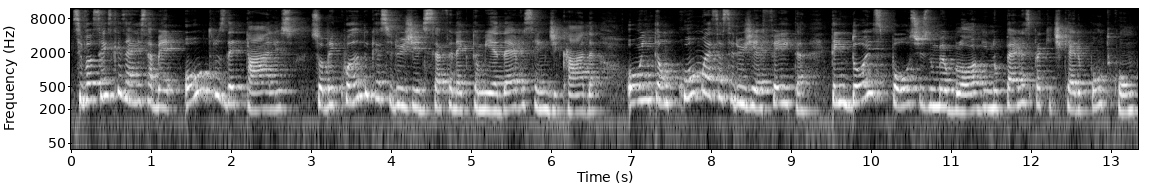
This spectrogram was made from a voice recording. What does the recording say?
Se vocês quiserem saber outros detalhes sobre quando que a cirurgia de safenectomia deve ser indicada ou então como essa cirurgia é feita, tem dois posts no meu blog no pernaspraquitequero.com.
